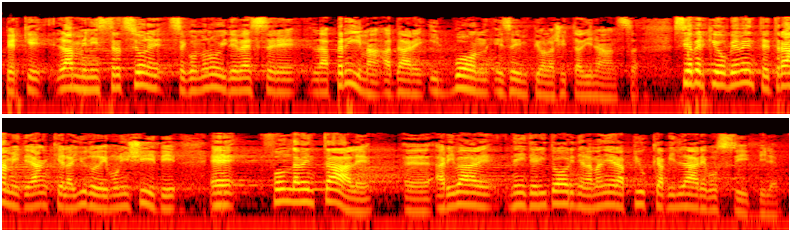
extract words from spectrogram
perché l'amministrazione secondo noi deve essere la prima a dare il buon esempio alla cittadinanza, sia perché ovviamente tramite anche l'aiuto dei municipi è fondamentale eh, arrivare nei territori nella maniera più capillare possibile.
